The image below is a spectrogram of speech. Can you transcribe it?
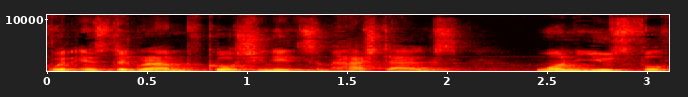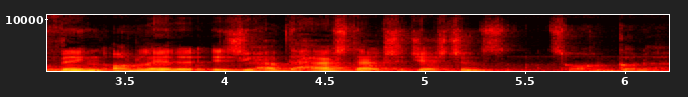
With Instagram, of course, you need some hashtags. One useful thing on later is you have the hashtag suggestions. So I'm gonna,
